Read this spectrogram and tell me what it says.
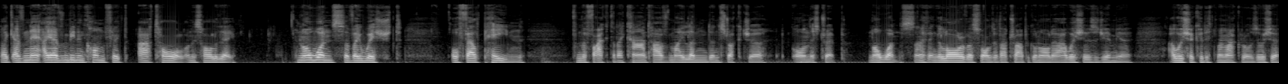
Like I've ne- I haven't been in conflict at all on this holiday. Not once have I wished or felt pain from the fact that I can't have my London structure on this trip. Not once. And I think a lot of us fall into that trap going, oh, I wish there was a gym. I wish I could hit my macros. I wish I...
